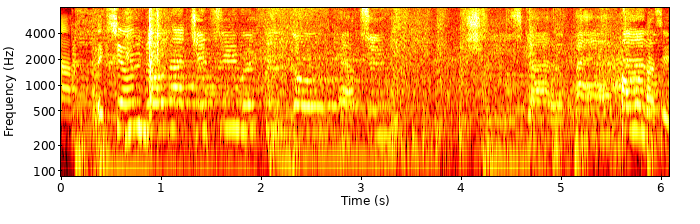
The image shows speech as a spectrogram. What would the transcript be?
하자. 액션. 한번 다시.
